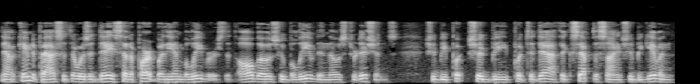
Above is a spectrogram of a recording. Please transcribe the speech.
Now it came to pass that there was a day set apart by the unbelievers, that all those who believed in those traditions should be put should be put to death, except the sign should be given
